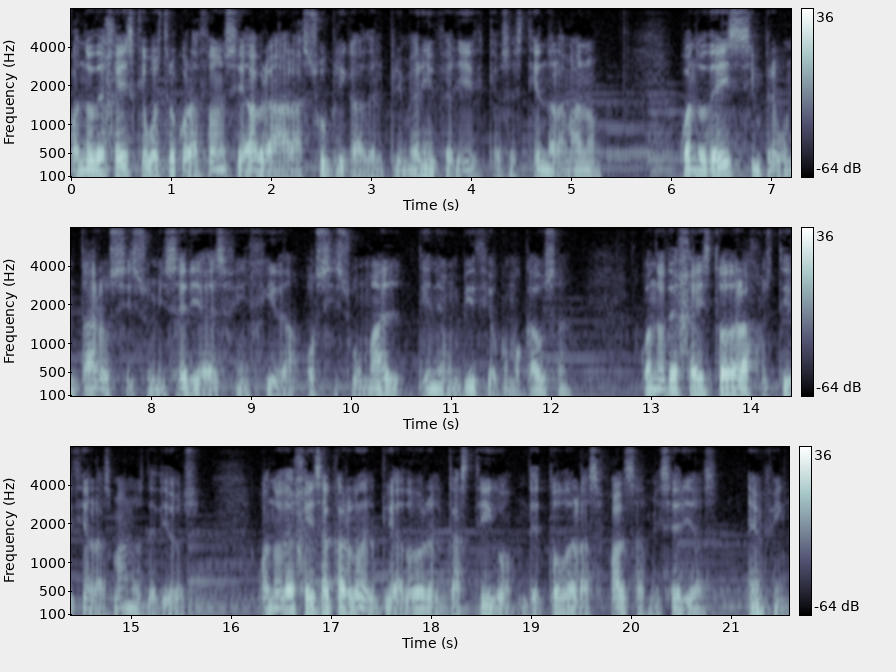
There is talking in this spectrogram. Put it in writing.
Cuando dejéis que vuestro corazón se abra a la súplica del primer infeliz que os extienda la mano, cuando deis sin preguntaros si su miseria es fingida o si su mal tiene un vicio como causa, cuando dejéis toda la justicia en las manos de Dios, cuando dejéis a cargo del Criador el castigo de todas las falsas miserias, en fin,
